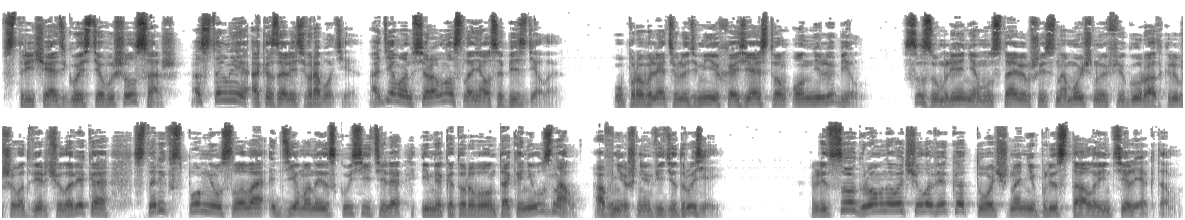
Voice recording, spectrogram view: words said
Встречать гостя вышел Саш, остальные оказались в работе, а демон все равно слонялся без дела. Управлять людьми и хозяйством он не любил, с изумлением уставившись на мощную фигуру открывшего дверь человека, старик вспомнил слова демона-искусителя, имя которого он так и не узнал, о внешнем виде друзей. Лицо огромного человека точно не блистало интеллектом.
